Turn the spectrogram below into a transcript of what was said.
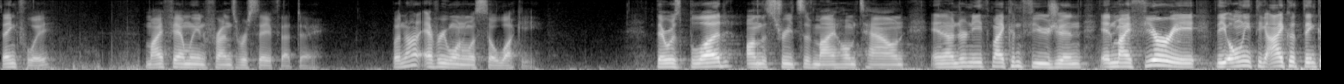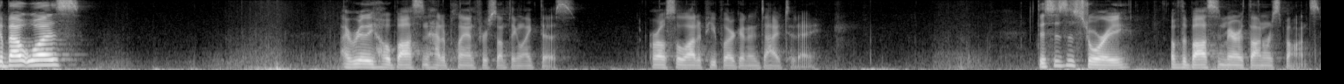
Thankfully, my family and friends were safe that day, but not everyone was so lucky. There was blood on the streets of my hometown, and underneath my confusion and my fury, the only thing I could think about was I really hope Boston had a plan for something like this, or else a lot of people are going to die today. This is the story of the Boston Marathon response.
